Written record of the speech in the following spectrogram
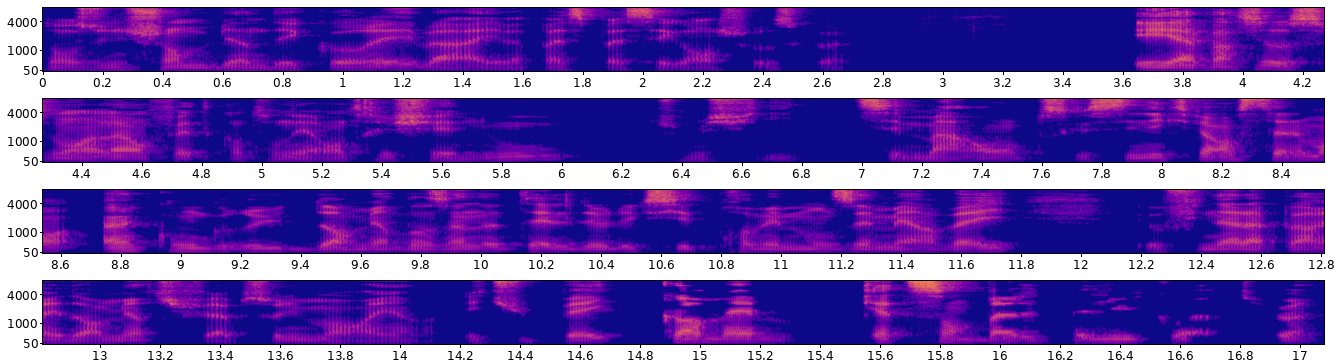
dans une chambre bien décorée, bah, il va pas se passer grand-chose, quoi». Et à partir de ce moment-là, en fait, quand on est rentré chez nous, je me suis dit: «C'est marrant» parce que c'est une expérience tellement incongrue de dormir dans un hôtel de luxe qui te promet monts et merveilles et au final, à part y dormir, tu fais absolument rien et tu payes quand même 400 balles ta nuit, quoi, tu vois?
